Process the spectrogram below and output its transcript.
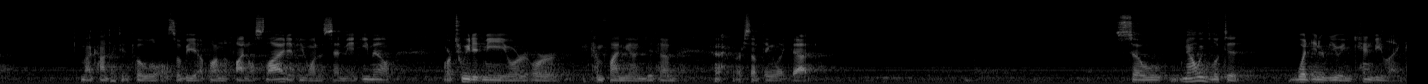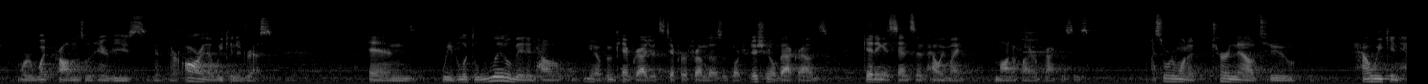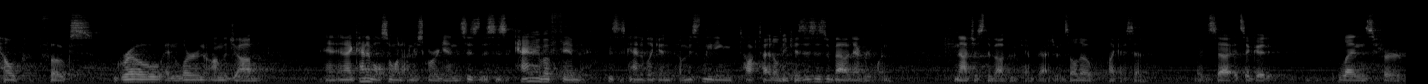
My contact info will also be up on the final slide if you want to send me an email or tweet at me or, or come find me on GitHub or something like that. So now we've looked at what interviewing can be like or what problems with interviews that there are that we can address. And we've looked a little bit at how you know, bootcamp graduates differ from those with more traditional backgrounds, getting a sense of how we might modify our practices. I sort of want to turn now to how we can help folks grow and learn on the job. And, and I kind of also want to underscore again, this is, this is kind of a fib. This is kind of like a, a misleading talk title because this is about everyone, not just about bootcamp graduates. Although, like I said, it's, uh, it's a good lens for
